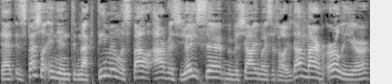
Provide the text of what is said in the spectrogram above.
that the special inyan to makdimim l'spal arvis yoiser mibashali moisechol. You Marav earlier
